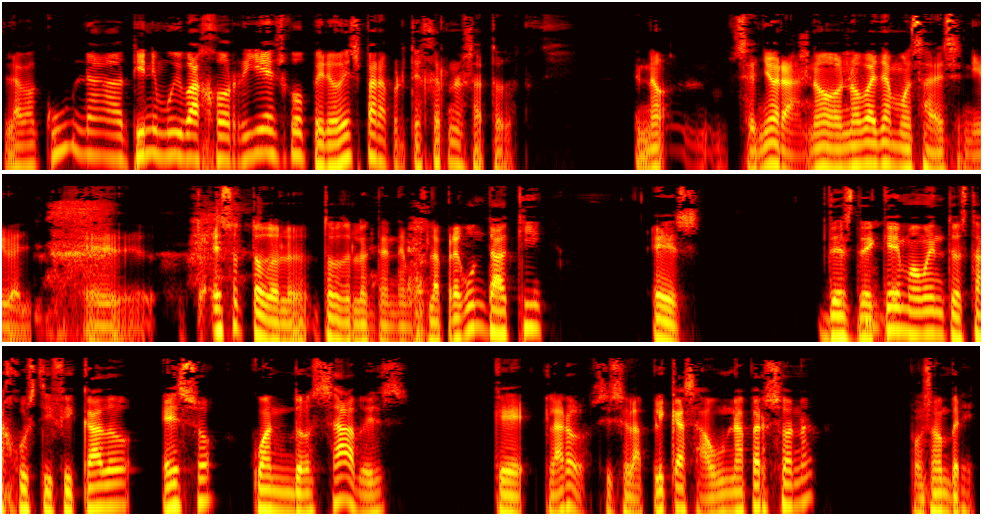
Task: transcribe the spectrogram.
la vacuna tiene muy bajo riesgo, pero es para protegernos a todos. No, señora, no, no vayamos a ese nivel. Eh, eso todo lo, todos lo entendemos. La pregunta aquí es, ¿desde Mm. qué momento está justificado eso cuando sabes que, claro, si se lo aplicas a una persona, pues hombre,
